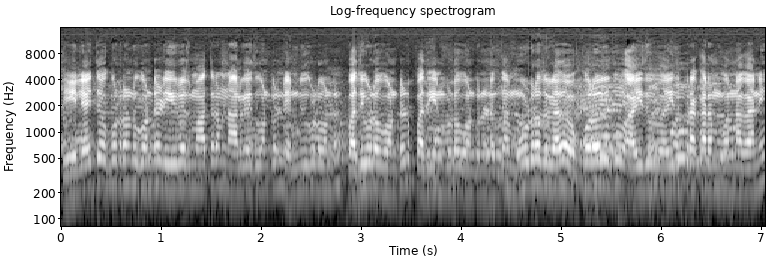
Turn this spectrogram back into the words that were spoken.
డైలీ అయితే ఒకటి రెండు కొంటాడు ఈ రోజు మాత్రం నాలుగైదు కొంటాడు ఎనిమిది కూడా కొంటాడు పది కూడా కొంటాడు పదిహేను కూడా కొంటున్నాడు అంతే మూడు రోజులు కదా ఒక్క రోజుకు ఐదు ఐదు ప్రకారం కొన్నా కానీ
